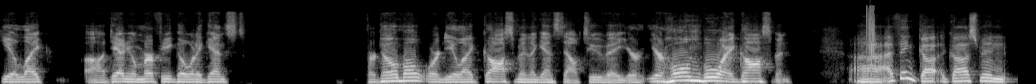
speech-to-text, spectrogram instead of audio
Do you like uh, Daniel Murphy going against Perdomo, or do you like Gausman against Altuve? Your your homeboy Gausman. Uh, I think Go- Gausman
